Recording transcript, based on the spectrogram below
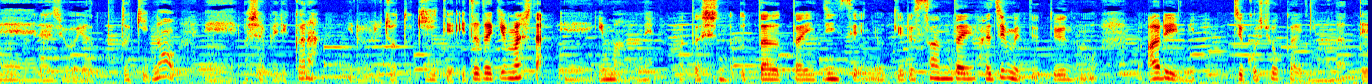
えー、ラジオをやった時の、えー、おしゃべりからいろいろちょっと聞いていただきました。えー、今のね、私の歌うたい人生における三大初めてというのも、ある意味自己紹介にもなって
